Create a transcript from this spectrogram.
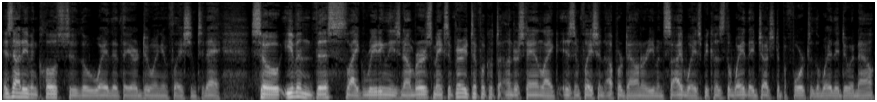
it's not even close to the way that they are doing inflation today. So even this, like reading these numbers makes it very difficult to understand, like, is inflation up or down or even sideways because the way they judged it before to the way they do it now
